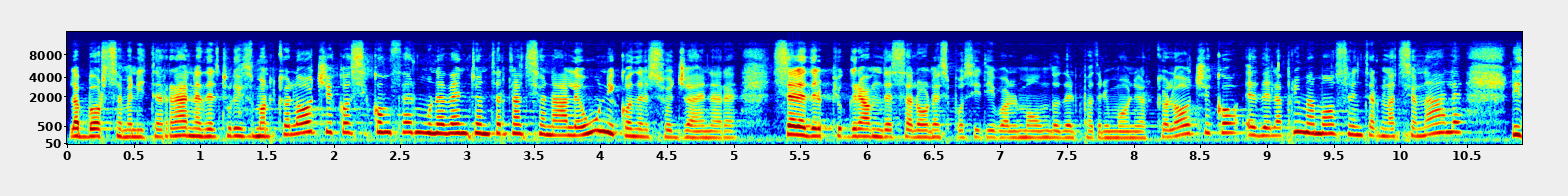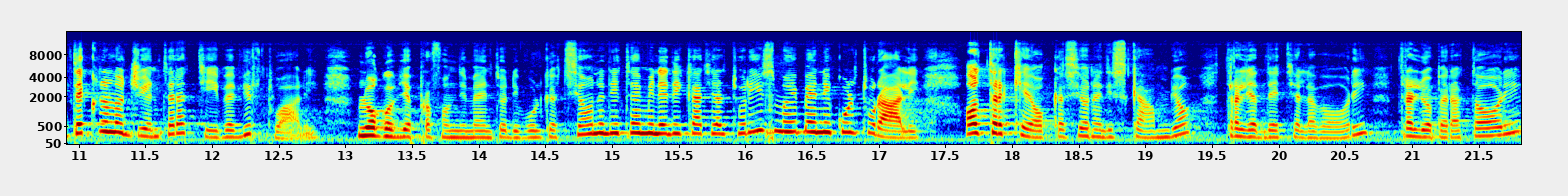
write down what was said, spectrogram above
La Borsa Mediterranea del Turismo Archeologico si conferma un evento internazionale unico nel suo genere, sede del più grande salone espositivo al mondo del patrimonio archeologico e della prima mostra internazionale di tecnologie interattive e virtuali, luogo di approfondimento e divulgazione di temi dedicati al turismo e ai beni culturali, oltre che occasione di scambio tra gli addetti ai lavori, tra gli operatori,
